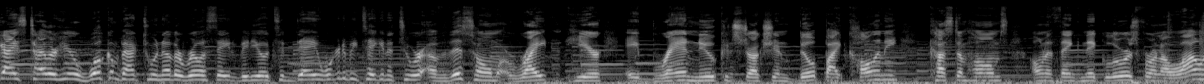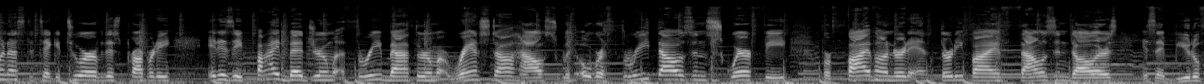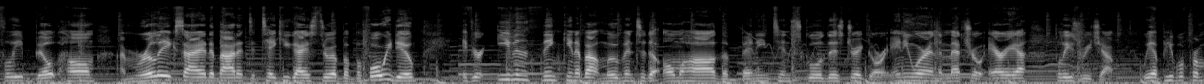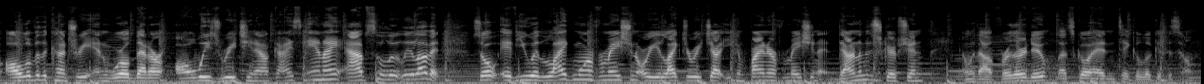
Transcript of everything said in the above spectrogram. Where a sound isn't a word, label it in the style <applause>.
guys, Tyler here. Welcome back to another real estate video. Today we're going to be taking a tour of this home right here, a brand new construction built by Colony Custom Homes. I want to thank Nic Lurhs for allowing us to take a tour of this property. It is a five bedroom, three bathroom ranch style house with over 3,000 square feet for $535,000. It's a beautifully built home. I'm really excited about it to take you guys through it. But before we do, if you're even thinking about moving to the Omaha, the Bennington School District, or anywhere in the metro area, please reach out. We have people from all over the country and world that are always reaching out, guys, and I absolutely love it. So if you would like more information or you'd like to reach out, you can find our information down in the description. And without further ado, let's go ahead and take a look at this home.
